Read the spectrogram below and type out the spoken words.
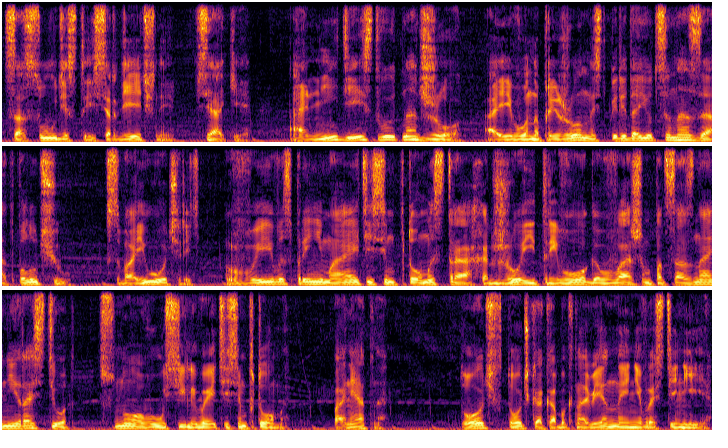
сосудистые, сердечные, всякие. Они действуют на Джо, а его напряженность передается назад по лучу. В свою очередь, вы воспринимаете симптомы страха Джо, и тревога в вашем подсознании растет, снова усиливая эти симптомы – Понятно? Точь в точь, как обыкновенная неврастения.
